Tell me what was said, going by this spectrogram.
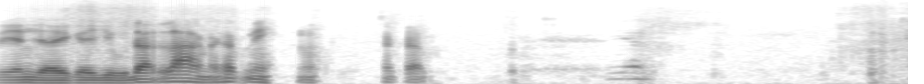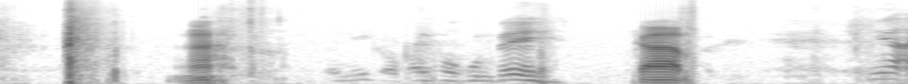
เรียนใหญ่ก็อยู่ด้านล่างนะครับนี่เนาะนะครับอ่าอันนี้ก็ไปของคุณเป้ครับเนี่ย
